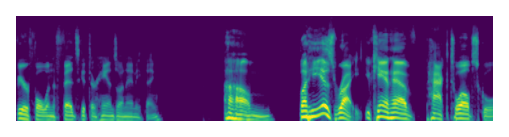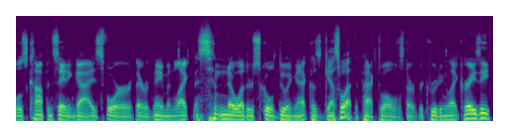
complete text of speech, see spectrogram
fearful when the feds get their hands on anything. Um, but he is right. You can't have Pac 12 schools compensating guys for their name and likeness and no other school doing that because guess what? The Pac 12 will start recruiting like crazy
